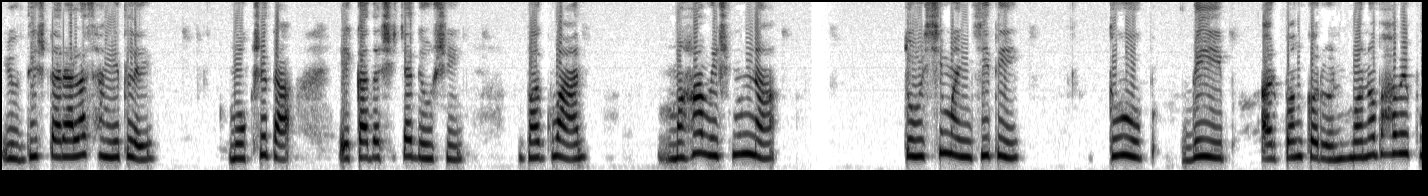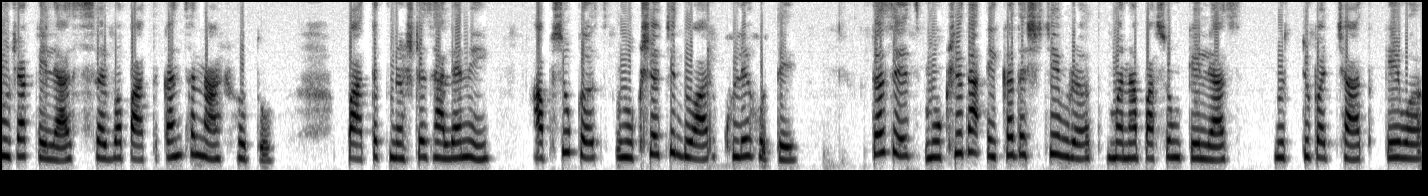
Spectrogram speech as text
युधिष्ठराला सांगितले मोक्षता एकादशीच्या दिवशी भगवान महाविष्णूंना तुळशी मंजिरी धूप दीप अर्पण करून मनोभावे पूजा केल्यास सर्व पातकांचा नाश होतो. पातक नष्ट झाल्याने आपसुकच मोक्षाचे द्वार खुले होते. तसेच मोक्षदा एकादशीचे व्रत मनापासून केल्यास मृत्यूपश्चात केवळ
